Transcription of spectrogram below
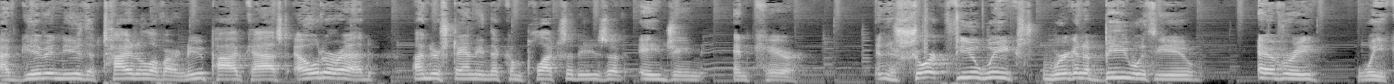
I've given you the title of our new podcast, Elder Ed Understanding the Complexities of Aging and Care. In a short few weeks, we're going to be with you every week.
